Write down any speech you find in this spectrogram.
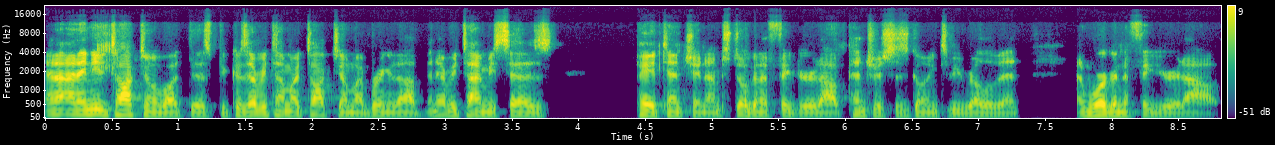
and I, and I need to talk to him about this because every time i talk to him i bring it up. And every time he says pay attention i'm still going to figure it out. Pinterest is going to be relevant and we're going to figure it out.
